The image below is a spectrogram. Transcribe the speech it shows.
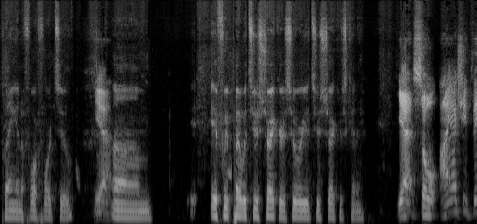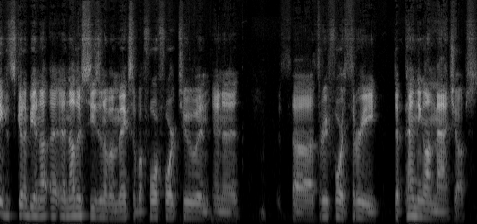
playing in a four-four-two. Yeah. Um, if we play with two strikers, who are your two strikers, Kenny? Yeah, so I actually think it's going to be an, another season of a mix of a 4 4 2 and, and a uh, 3 4 3, depending on matchups.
